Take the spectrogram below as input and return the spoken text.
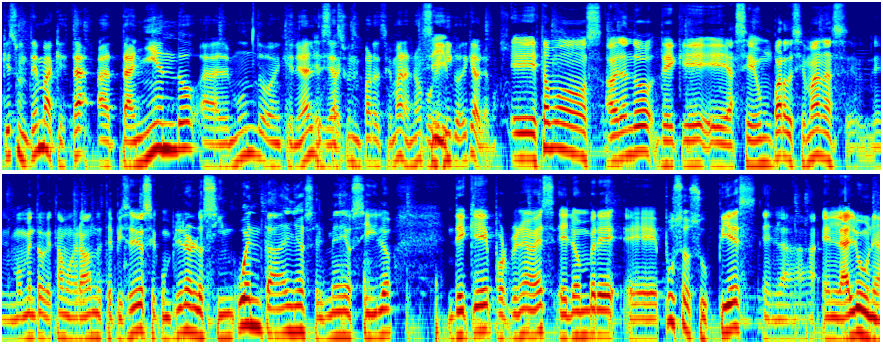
que es un tema que está atañendo al mundo en general desde Exacto. hace un par de semanas, ¿no? Porque Sí. Nico, ¿de qué hablamos? Eh, estamos hablando de que eh, hace un par de semanas, en el momento que estamos grabando este episodio, se cumplieron los 50 años, el medio siglo, de que por primera vez el hombre eh, puso sus pies en la, en la Luna,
